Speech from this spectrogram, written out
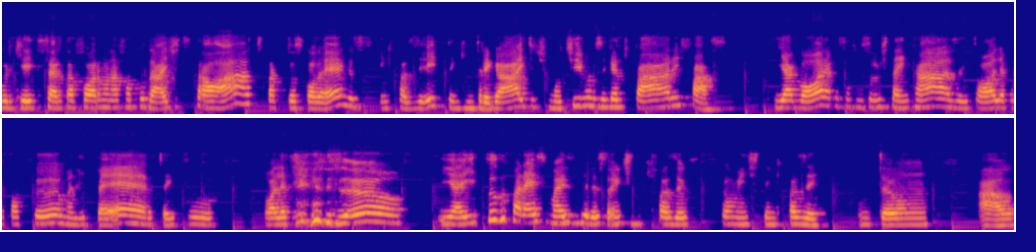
Porque, de certa forma, na faculdade, tu tá lá, tu tá com teus colegas, tu tem que fazer, tu tem que entregar, e tu te motiva, não sei o que, tu para e faz. E agora, com essa função de estar em casa, e tu olha pra tua cama ali perto, aí tu, olha a televisão, e aí tudo parece mais interessante do que fazer o que tu realmente tem que fazer. Então, a,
